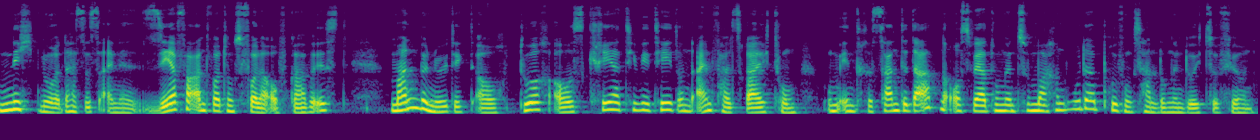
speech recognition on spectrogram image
Nicht nur, dass es eine sehr verantwortungsvolle Aufgabe ist, man benötigt auch durchaus Kreativität und Einfallsreichtum, um interessante Datenauswertungen zu machen oder Prüfungshandlungen durchzuführen.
